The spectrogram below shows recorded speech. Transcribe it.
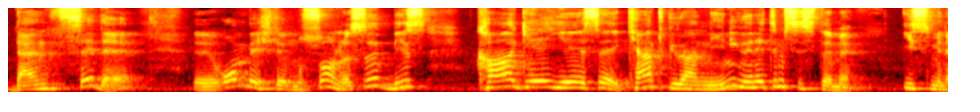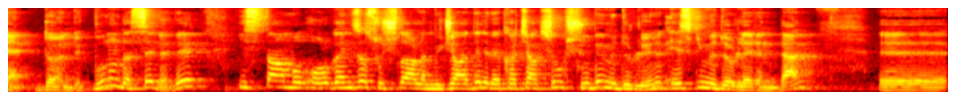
dense de 15 e, Temmuz sonrası biz KGYS, Kent Güvenliğini Yönetim Sistemi ismine döndük. Bunun da sebebi İstanbul Organize Suçlarla Mücadele ve Kaçakçılık Şube Müdürlüğü'nün eski müdürlerinden e,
